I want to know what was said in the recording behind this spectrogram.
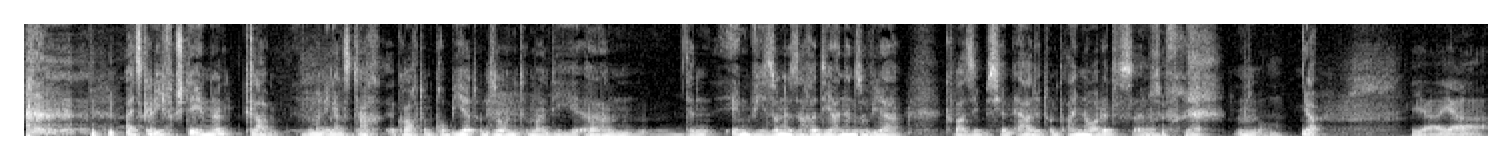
Das kann ich verstehen, ne? Klar, wenn man den ganzen Tag kocht und probiert und so und immer die, ähm, dann irgendwie so eine Sache, die einen so wieder quasi ein bisschen erdet und einnordet. Ist, äh, ein bisschen frisch. Ja. Mhm. So. ja. Ja, ja.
